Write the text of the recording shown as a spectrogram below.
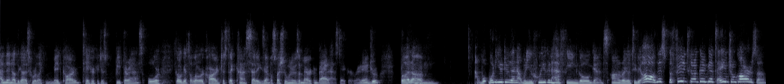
and then other guys who were like mid card. Taker could just beat their ass or go against a lower card just to kind of set an example, especially when he was American Badass Taker, right, Andrew? But mm-hmm. um, what, what do you do then now? What do you who are you gonna have Fiend go against on regular TV? Oh, this the Fiend's gonna go against Angel Garza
